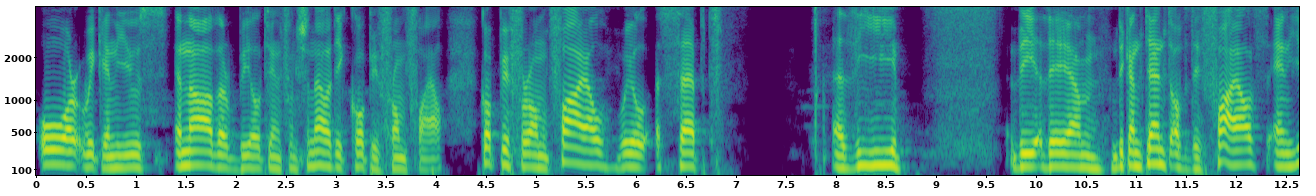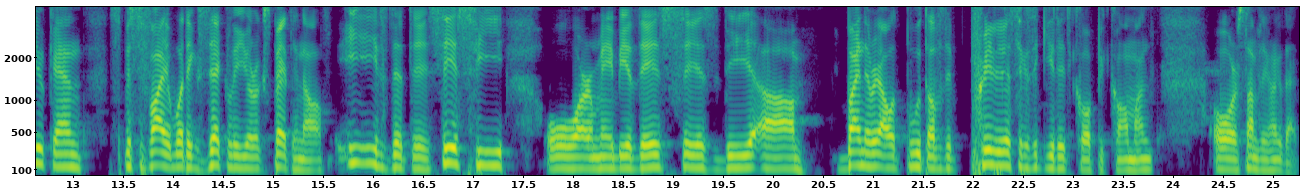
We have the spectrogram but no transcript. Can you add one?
or we can use another built-in functionality, copy from file. Copy from file will accept uh, the the the um, the content of the files, and you can specify what exactly you're expecting of. If that the CSV, or maybe this is the uh, binary output of the previous executed copy command, or something like that.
